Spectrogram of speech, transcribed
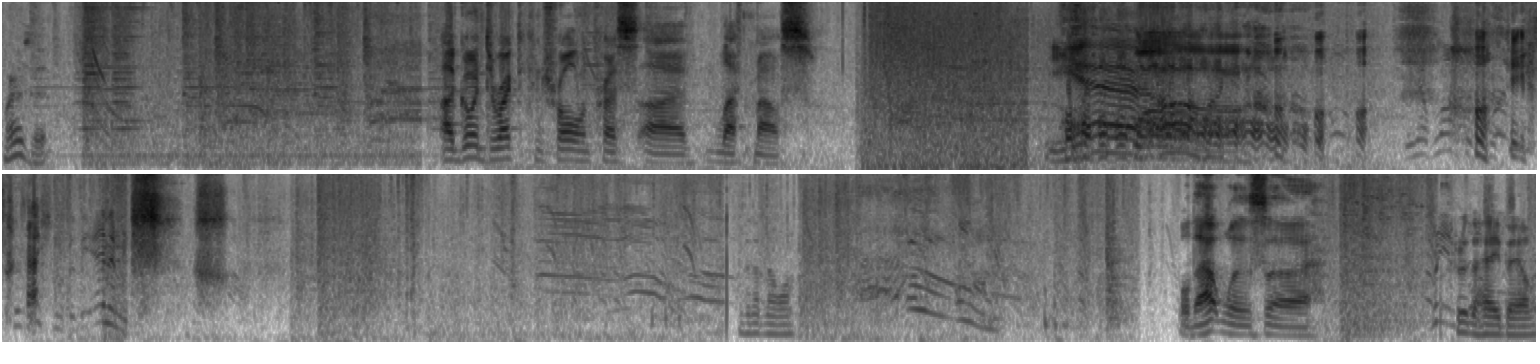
Where is it? Uh, go in direct control and press uh, left mouse. Yeah! Whoa! We have lost Holy crap. to the enemy. Is that one? Well, that was uh, Through the hay bale.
